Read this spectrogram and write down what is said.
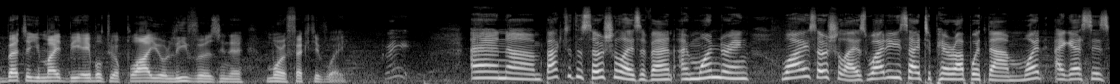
better, you might be able to apply your levers in a more effective way. Great. And um, back to the Socialize event, I'm wondering why Socialize? Why do you decide to pair up with them? What, I guess, is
